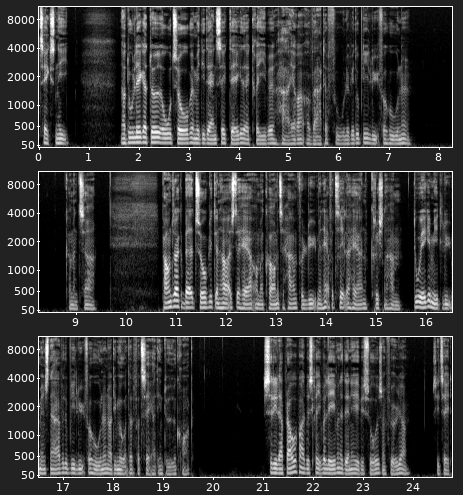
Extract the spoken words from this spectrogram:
Tekst 9. Når du ligger død, o tåbe, med dit ansigt dækket af gribe, hejre og vatterfugle, vil du blive ly for hunde. Kommentar. Poundrak bad Tobli den højeste herre om at komme til ham for ly, men her fortæller herren Krishna ham, du er ikke mit ly, men snarere vil du blive ly for hunde, når de måneder fortærer din døde krop. Srila Prabhupada beskriver levende denne episode som følger. Citat.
